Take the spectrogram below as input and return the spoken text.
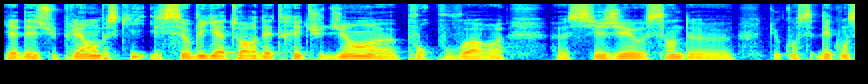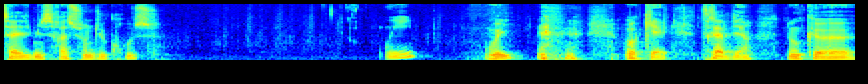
il y a des suppléants parce que c'est obligatoire d'être étudiant euh, pour pouvoir siéger au sein de, du conseil- des conseils d'administration du CRUS Oui. Oui, ok, très bien. Donc, euh,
